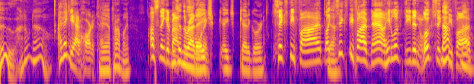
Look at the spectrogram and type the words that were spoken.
Ooh, I don't know. I think he had a heart attack. Yeah, probably. I was thinking about He's in the right morning. age age category. 65, like Yeah. 65 now. He looked. He didn't look 65. no.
